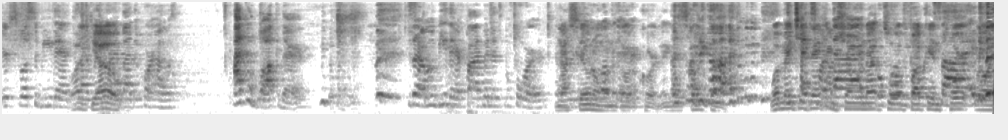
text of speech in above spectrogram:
you're supposed to be there because Like, I yo. live right by the courthouse. I could walk there." He's like, "I'm gonna be there five minutes before." And I still don't want to go to court, nigga. I swear to God. What makes you think I'm showing up to a fucking court? Like,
